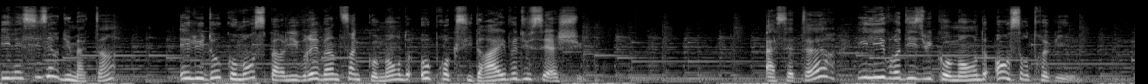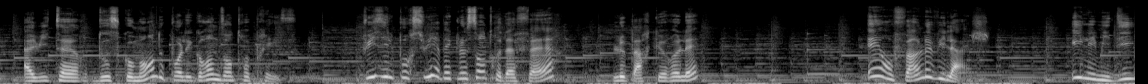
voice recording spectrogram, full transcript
Il est 6 heures du matin et Ludo commence par livrer 25 commandes au Proxy Drive du CHU. À 7 heures, il livre 18 commandes en centre-ville. À 8 heures, 12 commandes pour les grandes entreprises. Puis il poursuit avec le centre d'affaires, le parc relais et enfin le village. Il est midi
